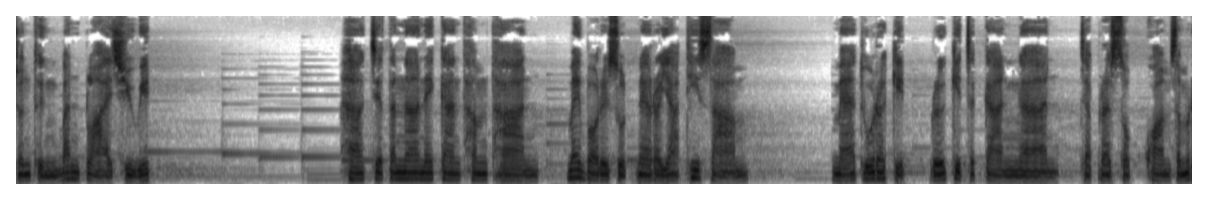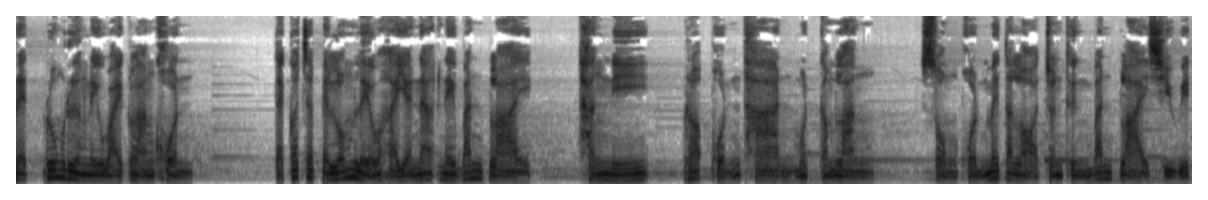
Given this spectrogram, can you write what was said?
จนถึงบั้นปลายชีวิต หากเจตนาในการทำทานไม่บริสุทธิ์ในระยะที่สามแม้ธุรกิจหรือกิจการงานจะประสบความสำเร็จรุ่งเรืองในวัยกลางคน แต่ก็จะเป็นล้มเหลวหายนะในบั้นปลาย ทั้งนี้เพราะผลทานหมดกำลัง ส่งผลไม่ตลอดจนถึงบั้นปลายชีวิต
